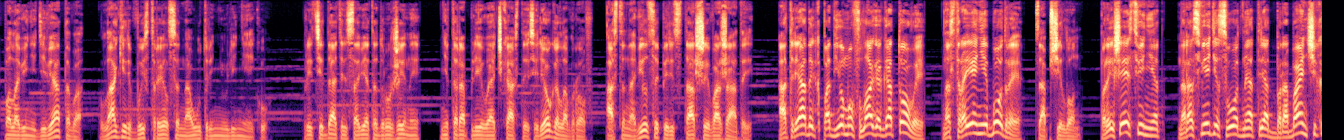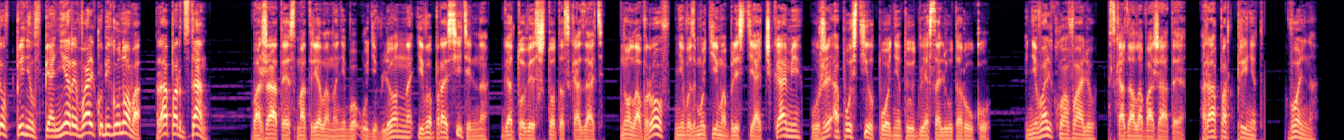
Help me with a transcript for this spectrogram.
В половине девятого лагерь выстроился на утреннюю линейку. Председатель совета дружины, неторопливый очкастый Серега Лавров, остановился перед старшей вожатой. «Отряды к подъему флага готовы! Настроение бодрое!» – сообщил он. «Происшествий нет. На рассвете сводный отряд барабанщиков принял в пионеры Вальку Бегунова. Рапорт сдан!» Вожатая смотрела на него удивленно и вопросительно, готовясь что-то сказать. Но Лавров, невозмутимо блестя очками, уже опустил поднятую для салюта руку. «Не Вальку, а Валю», – сказала вожатая. «Рапорт принят. Вольно».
